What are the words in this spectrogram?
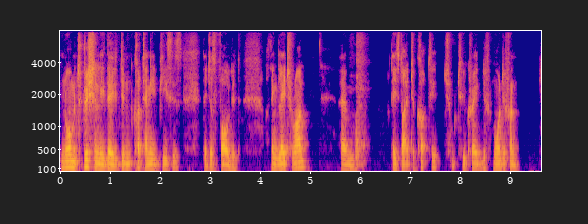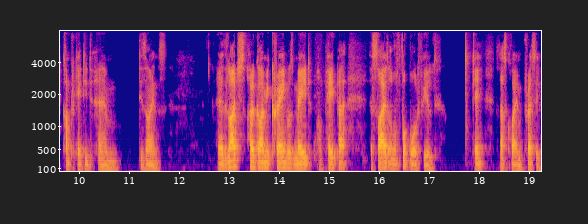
normally, traditionally, they didn't cut any pieces; they just folded. I think later on, um, they started to cut it to create more different, complicated um, designs. Uh, the largest origami crane was made of paper the size of a football field. Okay, so that's quite impressive.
